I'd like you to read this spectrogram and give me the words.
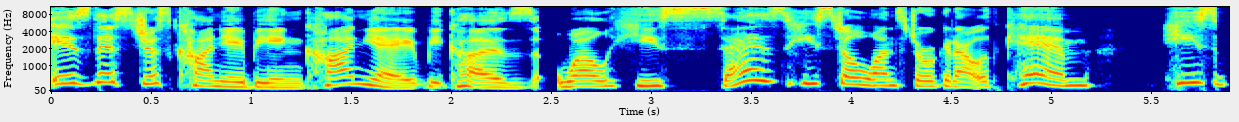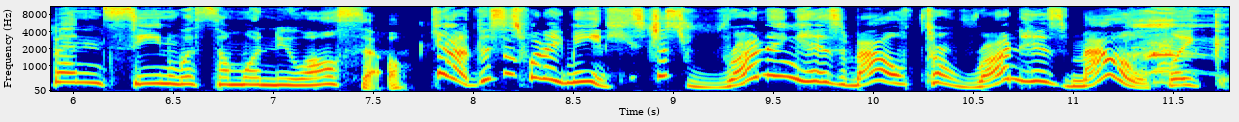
is this just Kanye being Kanye? Because, well, he says he still wants to work it out with Kim. He's been seen with someone new also. Yeah, this is what I mean. He's just running his mouth to run his mouth. Like,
